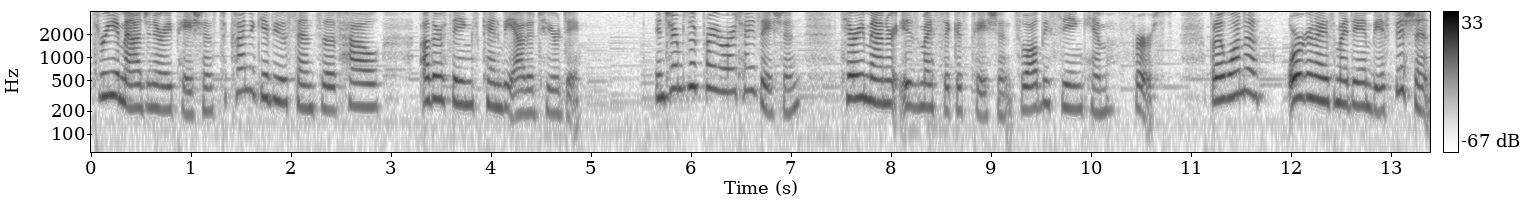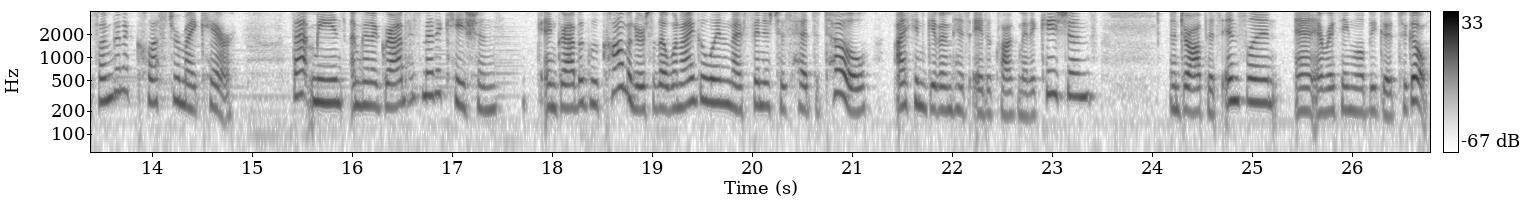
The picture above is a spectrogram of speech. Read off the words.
three imaginary patients to kind of give you a sense of how other things can be added to your day. In terms of prioritization, Terry Manner is my sickest patient, so I'll be seeing him first. But I want to organize my day and be efficient, so I'm going to cluster my care. That means I'm going to grab his medications and grab a glucometer so that when I go in and I finished his head to toe, I can give him his 8 o'clock medications and drop his insulin and everything will be good to go.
